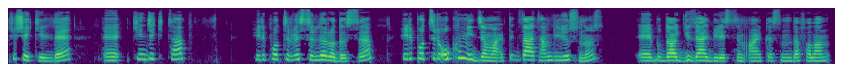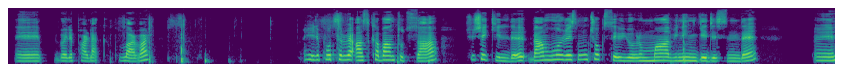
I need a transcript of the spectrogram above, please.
Şu şekilde. E, ikinci kitap Harry Potter ve Sırlar Odası. Harry Potter'ı okumayacağım artık. Zaten biliyorsunuz. Ee, bu da güzel bir resim. Arkasında falan e, böyle parlak pullar var. Harry Potter ve Azkaban Tutsağı. Şu şekilde. Ben bunun resmini çok seviyorum. Mavinin gecesinde. Ee,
